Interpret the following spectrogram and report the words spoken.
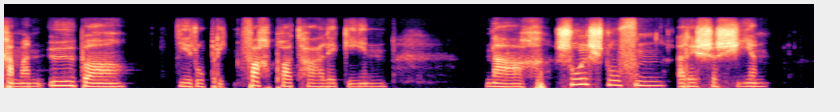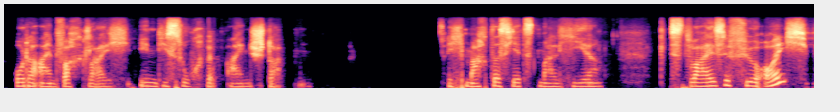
kann man über die Rubrik Fachportale gehen, nach Schulstufen recherchieren oder einfach gleich in die Suche einsteigen. Ich mache das jetzt mal hier testweise für euch.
